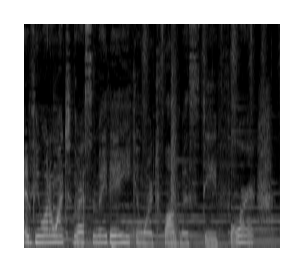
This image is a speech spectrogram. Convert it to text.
And if you want to watch the rest of my day, you can watch Vlogmas Day 4.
